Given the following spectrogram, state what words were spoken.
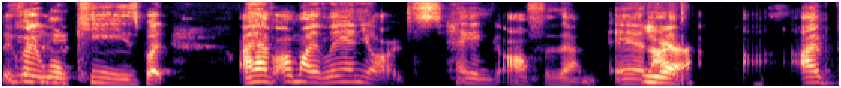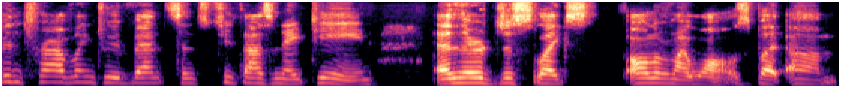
like little keys, but I have all my lanyards hanging off of them. And Yeah. I've, I've been traveling to events since 2018, and they're just like all over my walls. But um,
